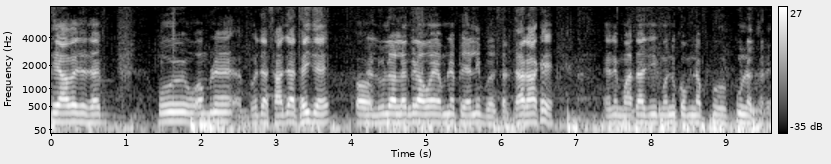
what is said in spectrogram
થી આવે છે સાહેબ. કોઈ અમને બધા સાજા થઈ જાય લુલા લૂલા લંગડા હોય અમને પહેલી શ્રદ્ધા રાખે એને માતાજી મનોકામના પૂર્ણ કરે.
